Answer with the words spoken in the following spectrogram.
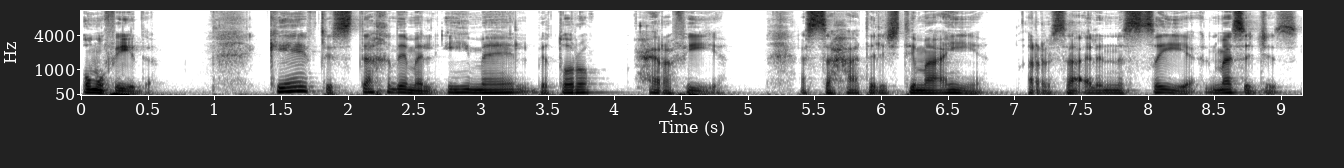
ومفيدة. كيف تستخدم الإيميل بطرق حرفية؟ الساحات الاجتماعية الرسائل النصية المسجز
